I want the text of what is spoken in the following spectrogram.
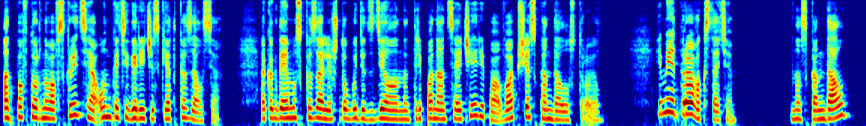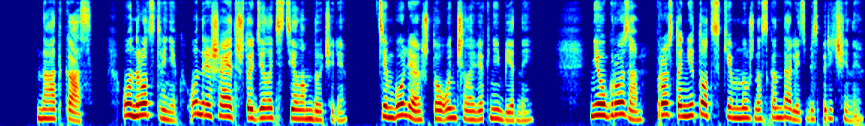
От повторного вскрытия он категорически отказался. А когда ему сказали, что будет сделана трепанация черепа, вообще скандал устроил. Имеет право, кстати. На скандал? На отказ. Он родственник, он решает, что делать с телом дочери. Тем более, что он человек не бедный. Не угроза, просто не тот, с кем нужно скандалить без причины.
